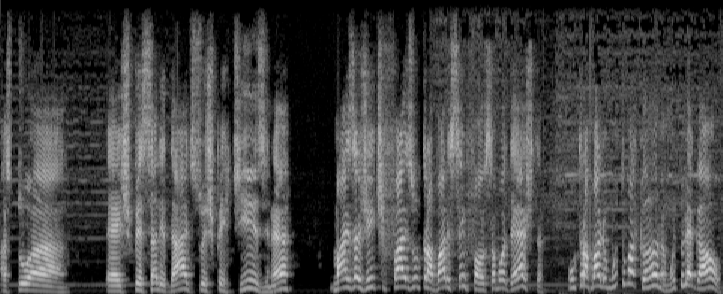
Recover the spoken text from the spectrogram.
a sua é, especialidade, sua expertise, né? Mas a gente faz um trabalho sem falsa modesta, um trabalho muito bacana, muito legal.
